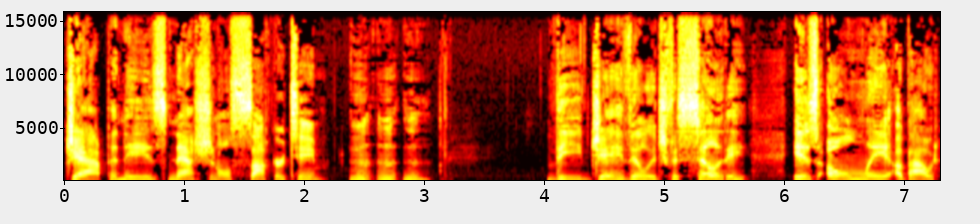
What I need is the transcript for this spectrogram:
Japanese national soccer team. Mm-mm-mm. The J Village facility is only about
